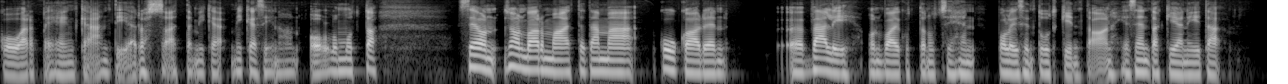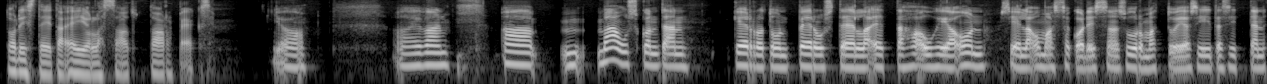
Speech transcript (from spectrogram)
KRPhenkään tiedossa, että mikä, mikä siinä on ollut, mutta se on, se on varmaa, että tämä kuukauden väli on vaikuttanut siihen poliisin tutkintaan, ja sen takia niitä todisteita ei olla saatu tarpeeksi. Joo, aivan. Uh, mä uskon tämän kerrotun perusteella, että hauhia on siellä omassa kodissaan surmattu ja siitä sitten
